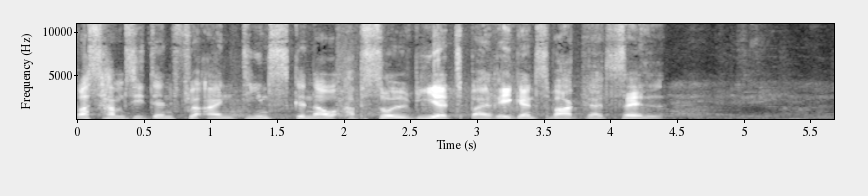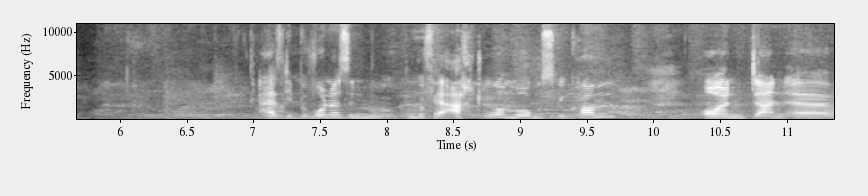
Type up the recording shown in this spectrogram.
Was haben Sie denn für einen Dienst genau absolviert bei Regens Wagner Zell? Also die Bewohner sind ungefähr 8 Uhr morgens gekommen und dann äh,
